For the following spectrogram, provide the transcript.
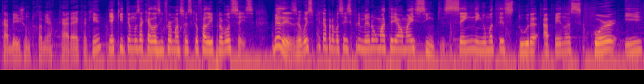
caber junto com a minha careca aqui. E aqui temos aquelas informações que eu falei pra vocês. Beleza, eu vou explicar pra vocês primeiro um material mais simples, sem nenhuma textura, apenas cor e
